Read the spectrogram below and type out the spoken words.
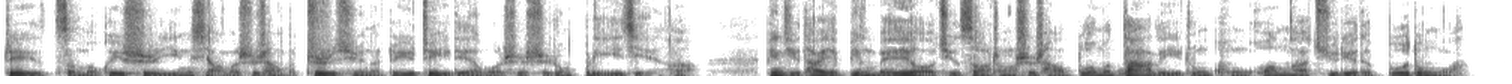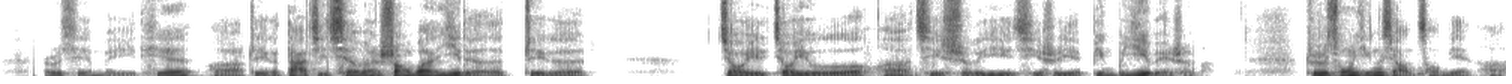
这怎么会是影响了市场的秩序呢？对于这一点，我是始终不理解啊，并且它也并没有去造成市场多么大的一种恐慌啊、剧烈的波动啊，而且每天啊，这个大几千万、上万亿的这个交易交易额啊，几十个亿，其实也并不意味什么。这是从影响层面啊，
